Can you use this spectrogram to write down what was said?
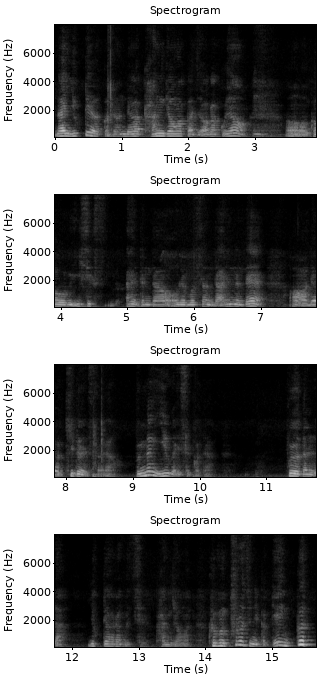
나 6대였거든. 내가 간 경화까지 와갖고요. 네. 어, 그 이식 해야 된다. 오래 못 산다 했는데, 어, 내가 기도했어요. 분명히 이유가 있을 거다. 보여달라. 6대 할아버지, 간 경화. 그분 풀어주니까 게임 끝!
